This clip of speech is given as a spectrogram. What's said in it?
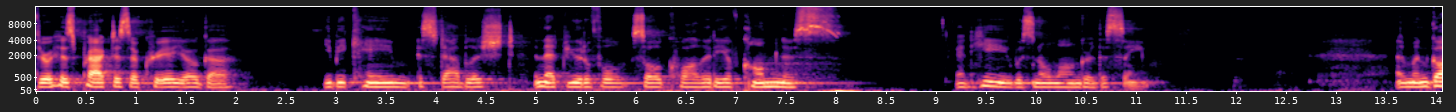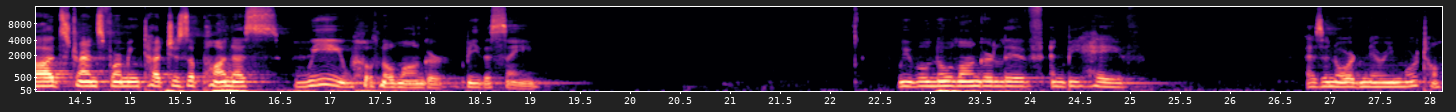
Through his practice of Kriya Yoga, he became established in that beautiful soul quality of calmness, and he was no longer the same. And when God's transforming touch is upon us, we will no longer be the same. We will no longer live and behave as an ordinary mortal,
